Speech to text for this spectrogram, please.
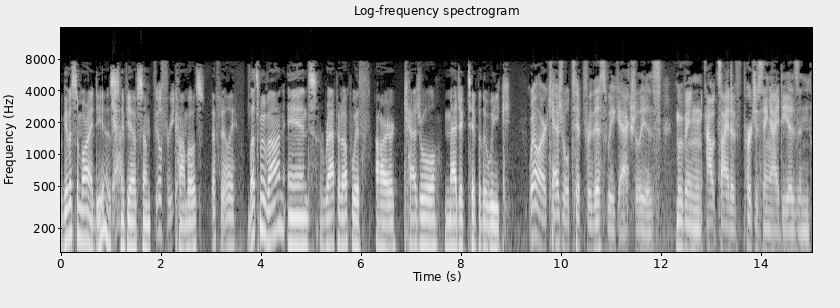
will give us some more ideas Yeah. if you have some Feel free. combos. Definitely. Let's move on and wrap it up with our casual magic tip of the week. Well, our casual tip for this week actually is moving outside of purchasing ideas and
